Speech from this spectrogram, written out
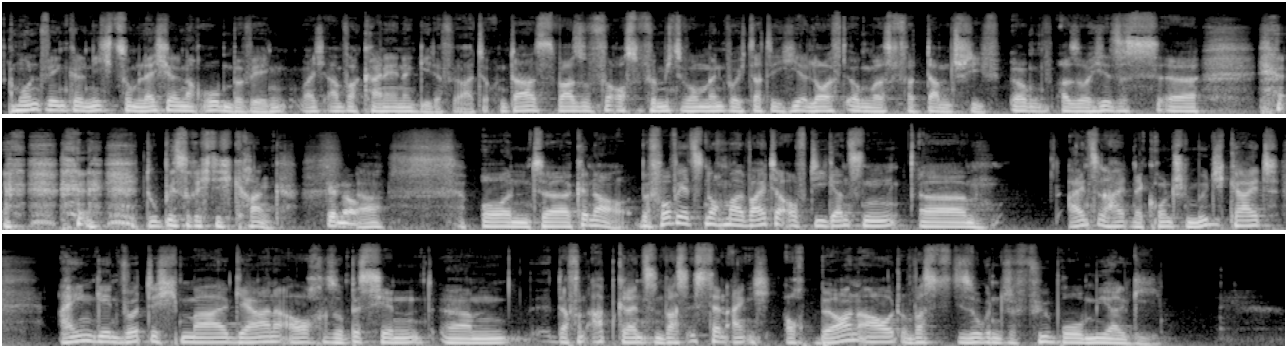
Mundwinkel nicht zum Lächeln nach oben bewegen, weil ich einfach keine Energie dafür hatte. Und das war so für, auch so für mich der Moment, wo ich dachte, hier läuft irgendwas verdammt schief. Irgend, also hier ist es, äh, du bist richtig krank. Genau. Ja. Und äh, genau, bevor wir jetzt nochmal weiter auf die ganzen äh, Einzelheiten der chronischen Müdigkeit eingehen, würde ich mal gerne auch so ein bisschen ähm, davon abgrenzen, was ist denn eigentlich auch Burnout und was ist die sogenannte Fibromyalgie?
